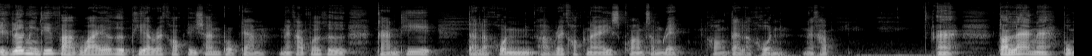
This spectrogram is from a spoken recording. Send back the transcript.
อีกเรื่องหนึ่งที่ฝากไว้ก็คือ peer recognition program นะครับก็คือการที่ แต่ละคน recognize ความสำเร็จของแต่ละคนนะครับอะตอนแรกนะ ผม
